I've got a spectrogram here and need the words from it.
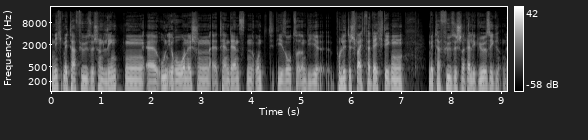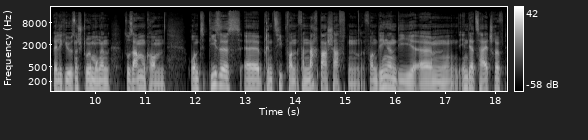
nicht metaphysischen, linken, äh, unironischen äh, Tendenzen und die so und die politisch vielleicht verdächtigen metaphysischen, religiösen, religiösen Strömungen zusammenkommen. Und dieses äh, Prinzip von, von Nachbarschaften, von Dingen, die ähm, in der Zeitschrift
